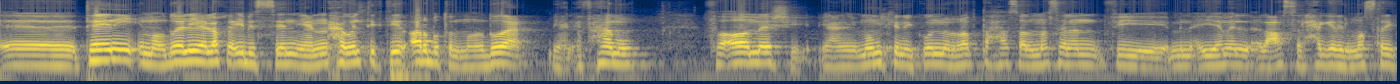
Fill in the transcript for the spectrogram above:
آه تاني الموضوع ليه علاقة إيه بالسن؟ يعني أنا حاولت كتير أربط الموضوع يعني أفهمه. فآه ماشي. يعني ممكن يكون الربط حصل مثلا في من أيام العصر الحجري المصري.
